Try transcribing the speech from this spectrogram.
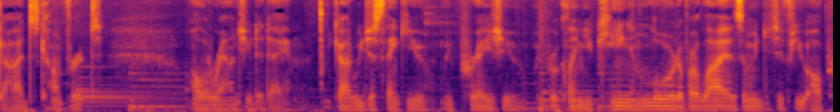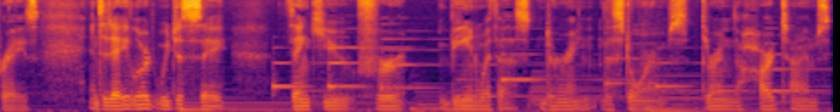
God's comfort all around you today. God, we just thank you. We praise you. We proclaim you King and Lord of our lives, and we give you all praise. And today, Lord, we just say thank you for being with us during the storms, during the hard times,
